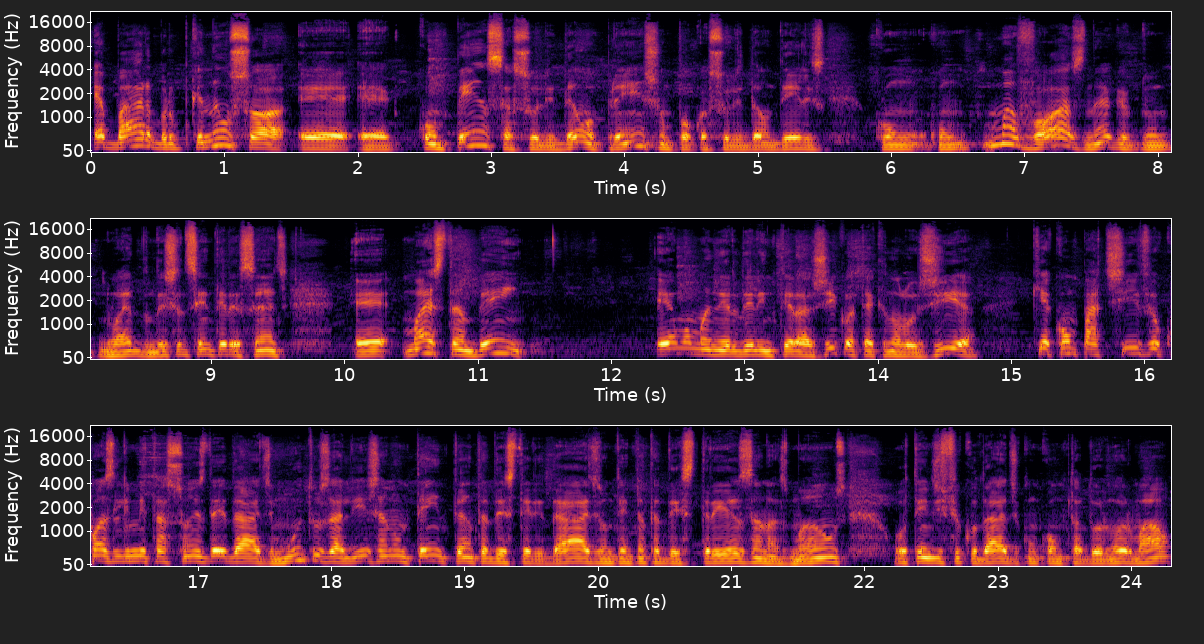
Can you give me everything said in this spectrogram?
É bárbaro porque não só é, é, compensa a solidão, preenche um pouco a solidão deles com, com uma voz, né, não, é, não deixa de ser interessante, é, mas também é uma maneira dele interagir com a tecnologia que é compatível com as limitações da idade. Muitos ali já não têm tanta dexteridade, não têm tanta destreza nas mãos, ou têm dificuldade com o computador normal.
